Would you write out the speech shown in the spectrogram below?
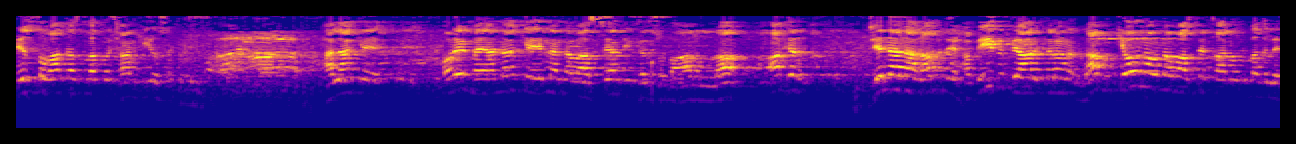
اس تو بعد عظمت و شان کی ہو سکتی حالانکہ، اور میں آنا کہ انہاں نواسیاں دی پھر سبحان اللہ آخر جنہاں نہ رب دے حبیب پیار کرن، رب کیوں نہ انہاں واسطے قانون بدلے؟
